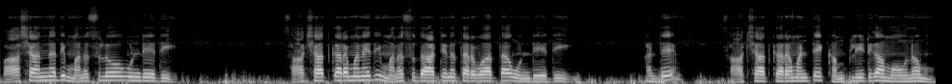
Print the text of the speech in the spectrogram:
భాష అన్నది మనసులో ఉండేది. సాక్షాత్కారం అనేది మనసు దాటిన తర్వాత ఉండేది. అంటే సాక్షాత్కారం అంటే కంప్లీట్గా మౌనం.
